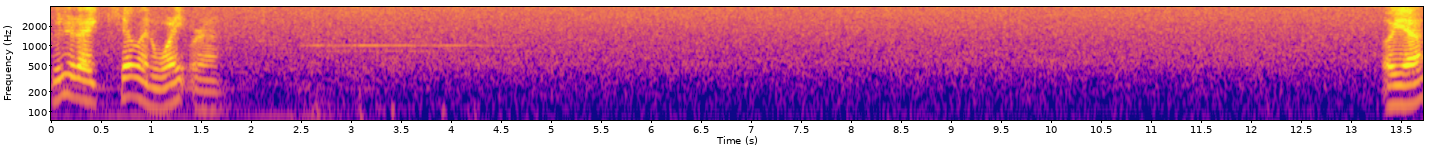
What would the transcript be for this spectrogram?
Who did I kill in Whiterun? Oh yeah?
